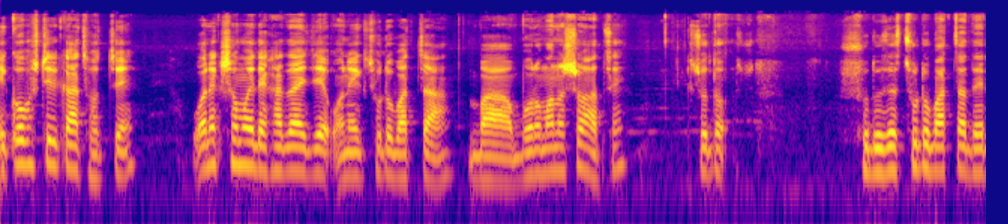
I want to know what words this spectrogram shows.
এই কবচটির কাজ হচ্ছে, অনেক সময় দেখা যায় যে অনেক ছোট বাচ্চা বা বড় মানুষও আছে। শুধু শুধু যে ছোট বাচ্চাদের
